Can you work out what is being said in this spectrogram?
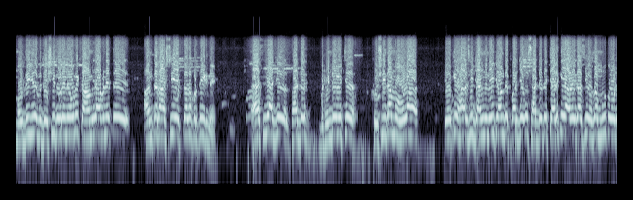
ਮੋਦੀ ਜੀ ਦੇ ਵਿਦੇਸ਼ੀ ਦੌਰੇ ਨੇ, ਉਹ ਵੀ ਕਾਮਯਾਬ ਨੇ ਤੇ ਅੰਤਰਰਾਸ਼ਟਰੀ ਏਕਤਾ ਦਾ ਪ੍ਰਤੀਕ ਨੇ। ਇਸ ਲਈ ਅੱਜ ਸਾਡੇ ਬਠਿੰਡੇ ਵਿੱਚ ਖੁਸ਼ੀ ਦਾ ਮਾਹੌਲ ਆ ਕਿਉਂਕਿ ਅਸੀਂ ਜੰਗ ਨਹੀਂ ਚਾਹੁੰਦੇ ਪਰ ਜੇ ਕੋਈ ਸਾਡੇ ਤੇ ਚੜ ਕੇ ਆਵੇਗਾ ਅਸੀਂ ਉਸ ਦਾ ਮੂੰਹ ਤੋੜ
